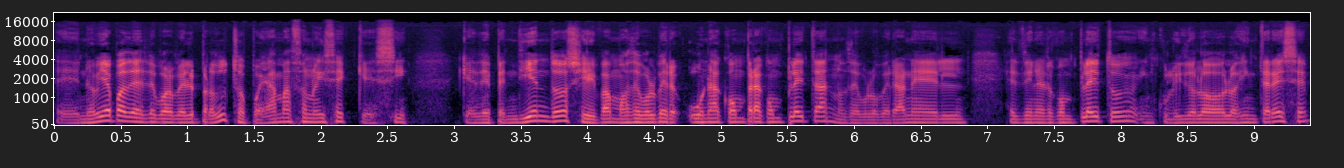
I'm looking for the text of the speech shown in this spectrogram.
eh, no voy a poder devolver el producto. Pues Amazon nos dice que sí, que dependiendo si vamos a devolver una compra completa, nos devolverán el, dinero completo, incluidos los intereses.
